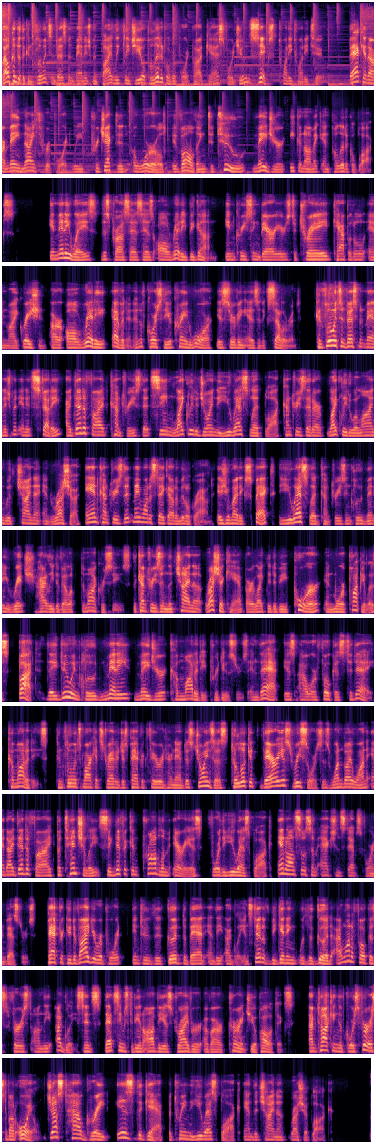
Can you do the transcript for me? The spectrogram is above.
Welcome to the Confluence Investment Management Biweekly Geopolitical Report podcast for June 6, 2022. Back in our May 9th report, we projected a world evolving to two major economic and political blocs. In many ways, this process has already begun. Increasing barriers to trade, capital, and migration are already evident. And of course, the Ukraine war is serving as an accelerant. Confluence Investment Management, in its study, identified countries that seem likely to join the US led bloc, countries that are likely to align with China and Russia, and countries that may want to stake out a middle ground. As you might expect, the US led countries include many rich, highly developed democracies. The countries in the China Russia camp are likely to be poorer and more populous, but they do include many major commodity producers, and that is our focus today commodities. Confluence market strategist Patrick Fearington joins us to look at various resources one by one and identify potentially significant problem areas for the U.S. bloc and also some action steps for investors. Patrick, you divide your report into the good, the bad, and the ugly. Instead of beginning with the good, I want to focus first on the ugly, since that seems to be an obvious driver of our current geopolitics. I'm talking, of course, first about oil. Just how great is the gap between the US bloc and the China Russia bloc?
